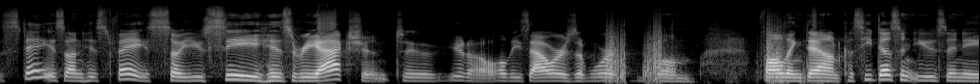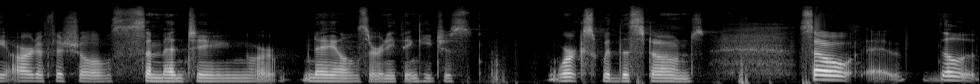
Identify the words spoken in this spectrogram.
stays on his face, so you see his reaction to you know all these hours of work. Boom falling down because he doesn't use any artificial cementing or nails or anything. He just works with the stones. So uh, the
